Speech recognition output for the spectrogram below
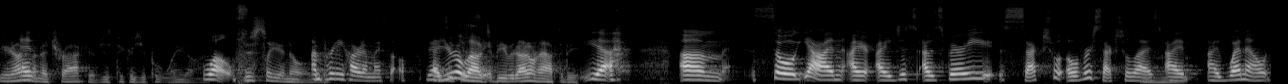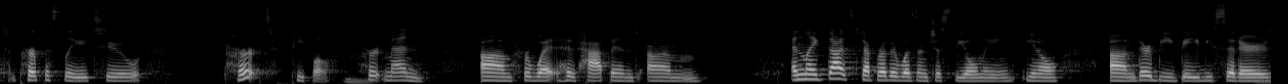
You're not And- unattractive just because you put weight on. Well, just so you know. I'm like- pretty hard on myself. yeah, you you're can allowed see. to be, but I don't have to be. Yeah. Um, so yeah, and I, I just I was very sexual over sexualized. I, I went out purposely to hurt people, hurt men, um, for what has happened. Um, and like that stepbrother wasn't just the only, you know, um, there'd be babysitters,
